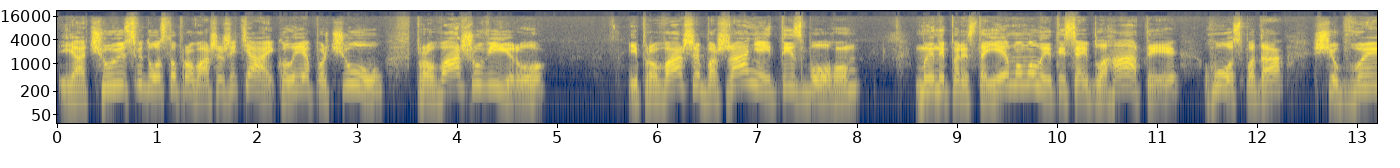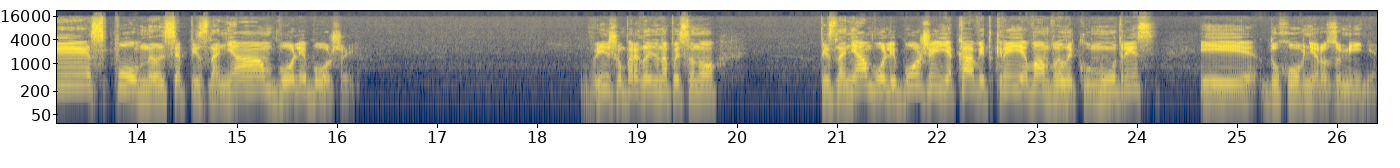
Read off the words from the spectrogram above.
Я чую свідоцтво про ваше життя, і коли я почув про вашу віру і про ваше бажання йти з Богом, ми не перестаємо молитися і благати Господа, щоб ви сповнилися пізнанням волі Божої. В іншому перекладі написано пізнанням волі Божої, яка відкриє вам велику мудрість і духовні розуміння.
